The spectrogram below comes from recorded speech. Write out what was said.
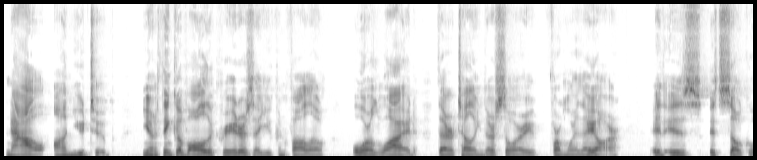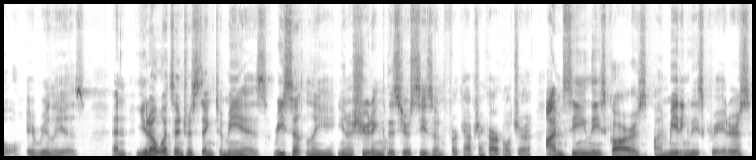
now on youtube you know think of all the creators that you can follow worldwide that are telling their story from where they are. It is it's so cool. It really is. And you know what's interesting to me is recently, you know, shooting this year's season for Capturing Car Culture, I'm seeing these cars, I'm meeting these creators.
